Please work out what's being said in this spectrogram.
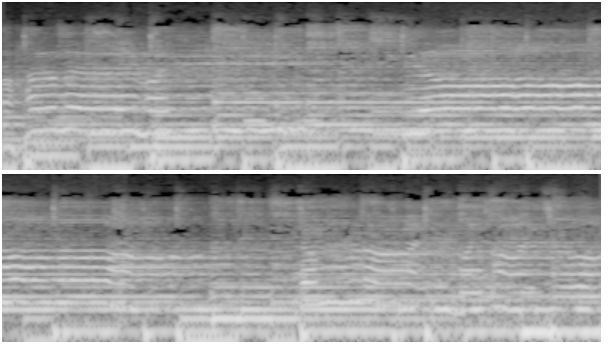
Hãy subscribe cho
